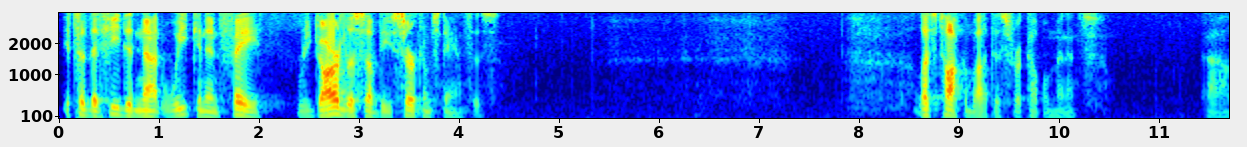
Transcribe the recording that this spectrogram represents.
it said that he did not weaken in faith regardless of these circumstances. Let's talk about this for a couple minutes. Uh,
